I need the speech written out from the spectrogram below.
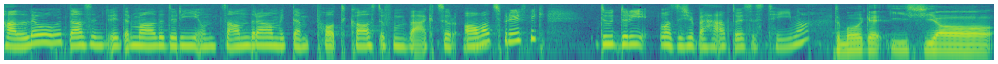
Hallo, da sind wieder mal der Dori und Sandra mit dem Podcast auf dem Weg zur Anwaltsprüfung. Du, Dori, was ist überhaupt unser Thema? Der Morgen ist ja,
